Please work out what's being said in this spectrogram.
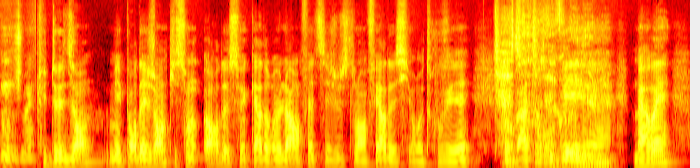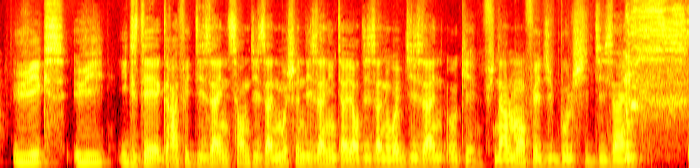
donc je m'inclus dedans, mais pour des gens qui sont hors de ce cadre-là, en fait, c'est juste l'enfer de s'y retrouver. On va trouver, euh, bah ouais, UX, UI, XD, graphic design, sound design, motion design, interior design, web design. Ok, finalement, on fait du bullshit design.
